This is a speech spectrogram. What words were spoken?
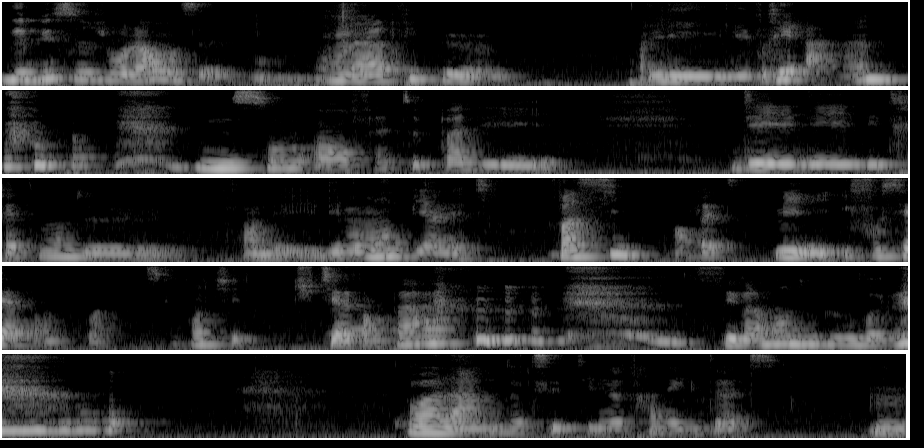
Depuis ce jour-là, on, on a appris que les, les vrais hammams ne sont en fait pas des, des, des, traitements de. Enfin, des, des moments de bien-être. Enfin, si, en fait. Mais il faut s'y attendre, quoi. Parce que quand tu t'y attends pas, c'est vraiment douloureux. voilà, donc c'était notre anecdote. Hmm.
